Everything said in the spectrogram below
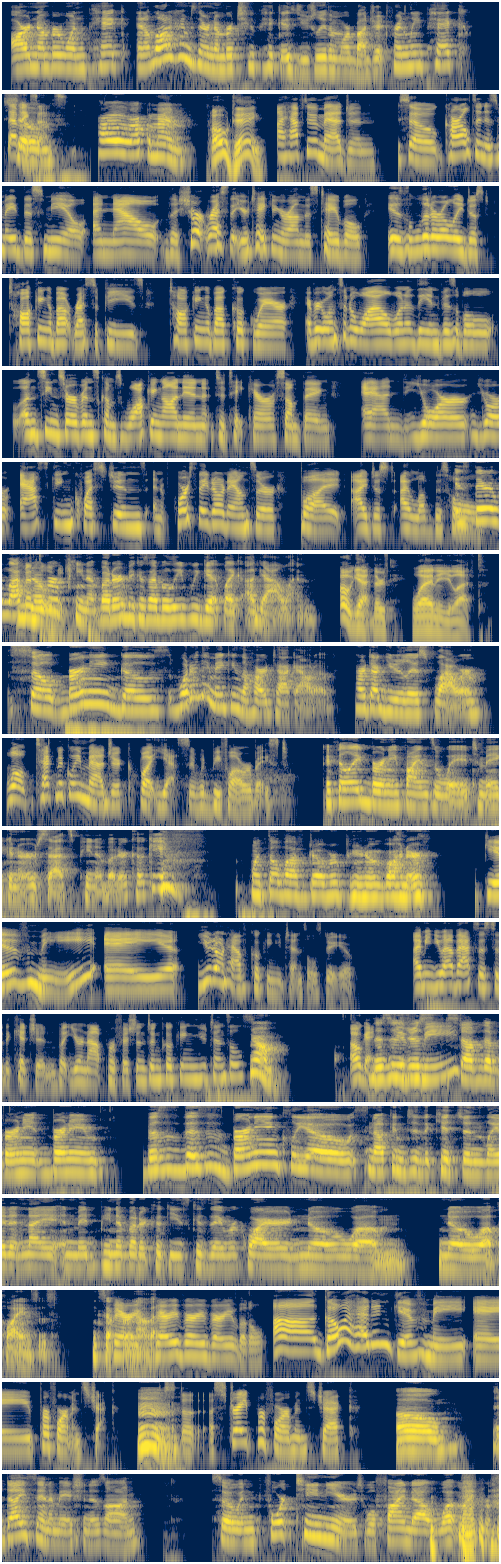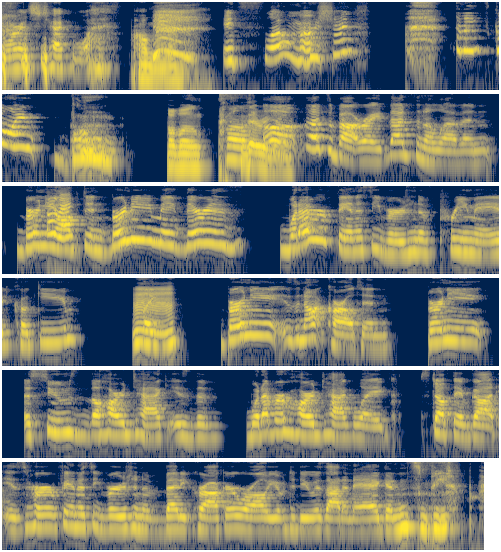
our number one pick and a lot of times their number two pick is usually the more budget friendly pick. That So, makes sense. Highly recommend. oh dang. I have to imagine. So Carlton has made this meal, and now the short rest that you're taking around this table is literally just talking about recipes, talking about cookware. Every once in a while, one of the invisible, unseen servants comes walking on in to take care of something, and you're you're asking questions, and of course they don't answer. But I just I love this whole. Is there leftover image. peanut butter? Because I believe we get like a gallon. Oh yeah, there's plenty left. So Bernie goes, What are they making the hardtack out of? Hardtack usually is flour. Well, technically magic, but yes, it would be flour based. I feel like Bernie finds a way to make an ersatz peanut butter cookie with the leftover peanut butter. give me a you don't have cooking utensils do you i mean you have access to the kitchen but you're not proficient in cooking utensils No, okay this is just me stuff that Bernie Bernie this is this is Bernie and Cleo snuck into the kitchen late at night and made peanut butter cookies because they require no um no appliances except for very an very very very little uh go ahead and give me a performance check Mm. just a, a straight performance check Oh, the dice animation is on. So in 14 years, we'll find out what my performance check was. Oh man. It's slow motion, and it's going boom, Boom, boom. boom. There we oh, go. that's about right. That's an 11. Bernie Okay. often Bernie made there is whatever fantasy version of pre-made cookie. Like- Mhm. Bernie is not Carlton. Bernie assumes the hardtack is the whatever hardtack like stuff they've got is her fantasy version of Betty Crocker, where all you have to do is add an egg and some peanut butter.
